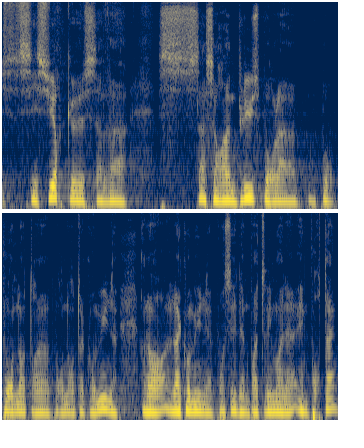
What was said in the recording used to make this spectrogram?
c'est sûr que ça va ça sera un plus pour, la, pour, notre, pour notre commune. Alors la commune possède un patrimoine important.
